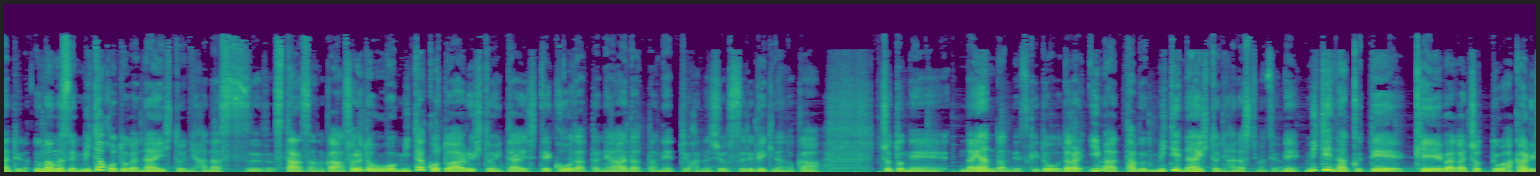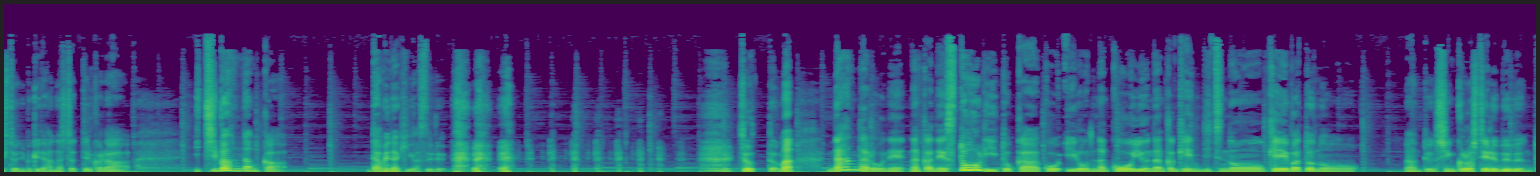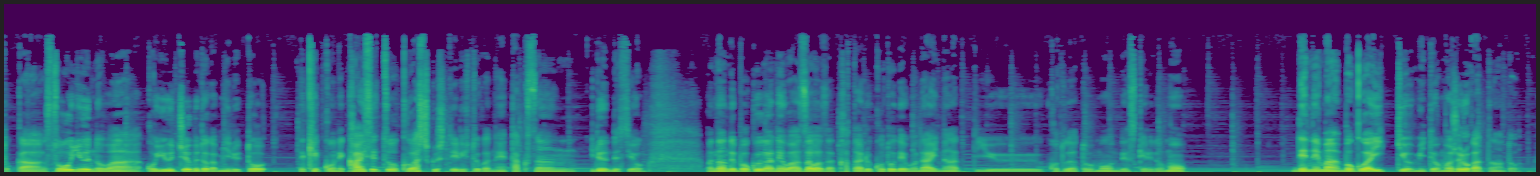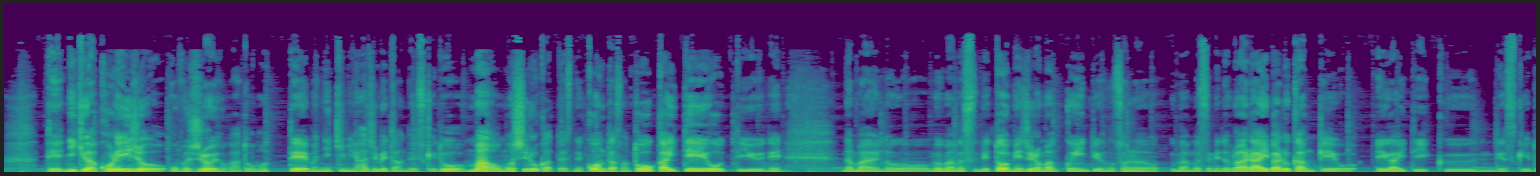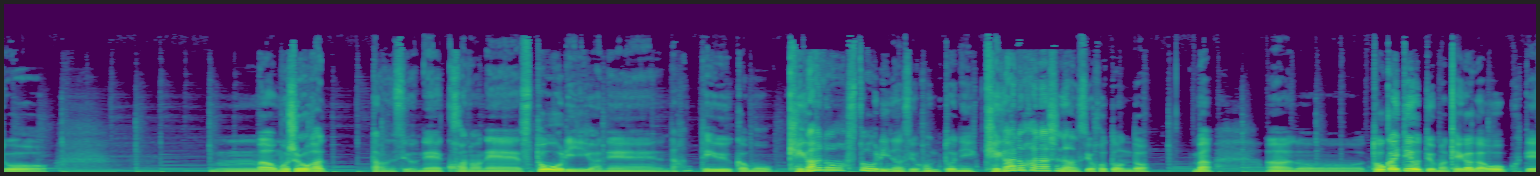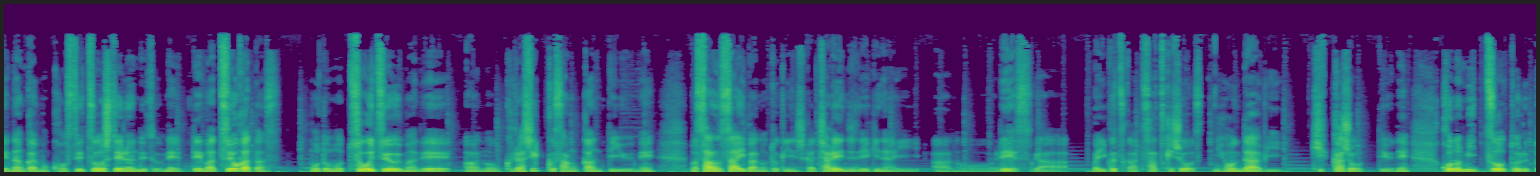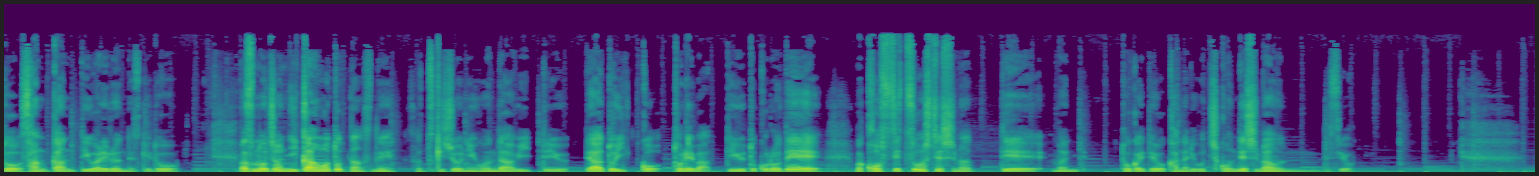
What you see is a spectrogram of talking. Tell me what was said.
何ていうの、ウマ娘見たことがない人に話すスタンスなのか、それとも見たことある人に対してこうだったね、ああだったねっていう話をするべきなのか、ちょっとね、悩んだんですけど、だから今多分見てない人に話してますよね。見てなくて競馬がちょっとわかる人に向けて話しちゃってるから、一番なんかダメな気がする。ちょっとまあなんだろうねなんかねストーリーとかこういろんなこういうなんか現実の競馬とのなんていうのシンクロしてる部分とかそういうのはこう YouTube とか見ると結構ね解説を詳しくしている人がねたくさんいるんですよ。まあ、なので僕がねわざわざ語ることでもないなっていうことだと思うんですけれどもでねまあ僕は1期を見て面白かったなと。で2期はこれ以上面白いのかと思って、まあ、2期見始めたんですけどまあ面白かったですね。今度はその東海帝王っていうね名前のウマ娘とメジロマックイーンっていうのそのウマ娘の、まあ、ライバル関係を描いていくんですけど、んまあ面白かったんですよね。このね、ストーリーがね、なんていうかもう、怪我のストーリーなんですよ、本当に。怪我の話なんですよ、ほとんど。まあ、あの、東海帝王っていうまあ怪我が多くて、何回も骨折をしてるんですよね。で、まあ強かったんです。もともとすごい強い馬であのクラシック三冠っていうね、まあ、3歳馬の時にしかチャレンジできないあのレースが、まあ、いくつかあって皐月賞日本ダービー菊花賞っていうねこの3つを取ると三冠って言われるんですけど、まあ、そのうちの2冠を取ったんですね。皐月賞日本ダービーっていう。であと1個取ればっていうところで、まあ、骨折をしてしまって、まあ、東海帝王かなり落ち込んでしまうんですよ。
